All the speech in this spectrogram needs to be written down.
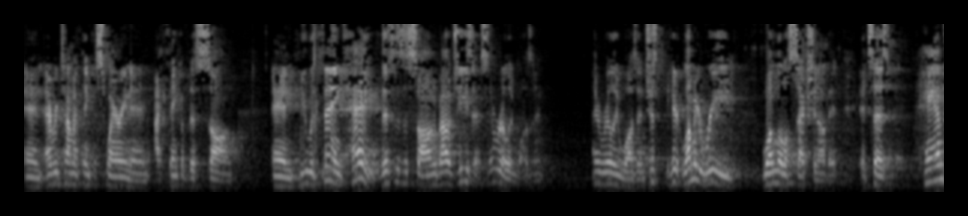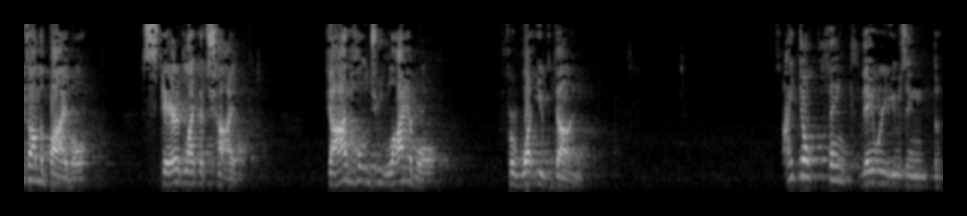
And every time I think of swearing in, I think of this song. And you would think, hey, this is a song about Jesus. It really wasn't. It really wasn't. Just here, let me read one little section of it. It says, hands on the Bible, scared like a child. God holds you liable for what you've done. I don't think they were using the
